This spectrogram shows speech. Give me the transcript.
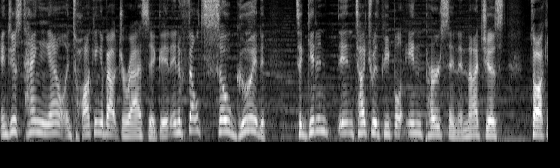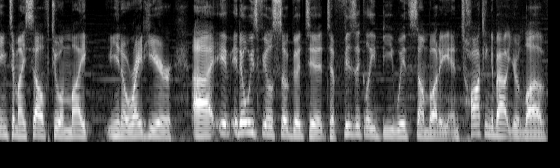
and just hanging out and talking about Jurassic. And, and it felt so good to get in, in touch with people in person and not just talking to myself to a mic you know, right here. Uh, it, it always feels so good to to physically be with somebody and talking about your love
